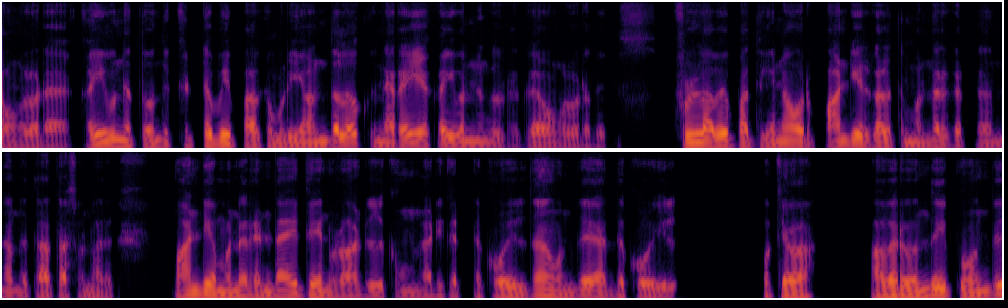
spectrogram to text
அவங்களோட கைவண்ணத்தை வந்து கிட்ட போய் பார்க்க முடியும். அந்த அளவுக்கு நிறைய கைவண்ணங்கள் இருக்குது அவங்களோடது. ஃபுல்லாகவே பார்த்தீங்கன்னா ஒரு பாண்டியர் காலத்து மன்னர் கட்டினதுன்னு அந்த தாத்தா சொன்னார். பாண்டிய மன்னர் ரெண்டாயிரத்தி ஐநூறு ஆண்டுகளுக்கு முன்னாடி கட்டின கோயில் தான் வந்து அந்த கோயில். ஓகேவா அவர் வந்து இப்போ வந்து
